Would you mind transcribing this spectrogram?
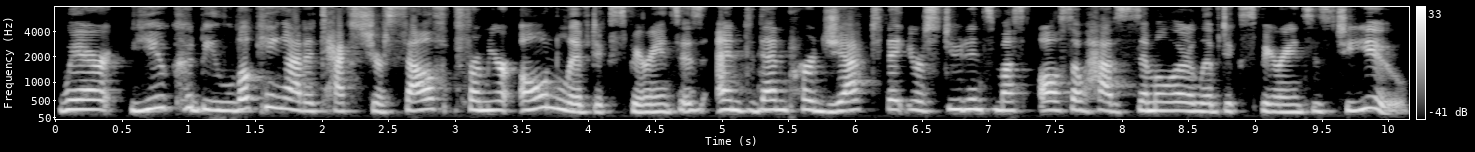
where you could be looking at a text yourself from your own lived experiences and then project that your students must also have similar lived experiences to you.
